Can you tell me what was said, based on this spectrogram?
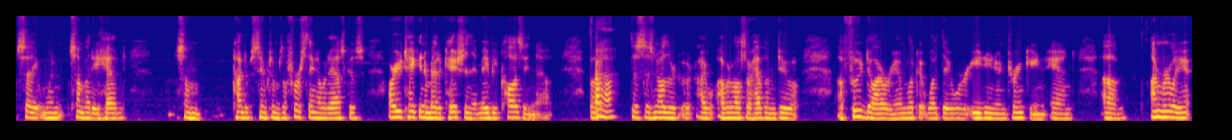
say when somebody had some kind of symptoms, the first thing I would ask is, Are you taking a medication that may be causing that? But uh-huh. this is another, I, I would also have them do a, a food diary and look at what they were eating and drinking. And um, I'm really,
